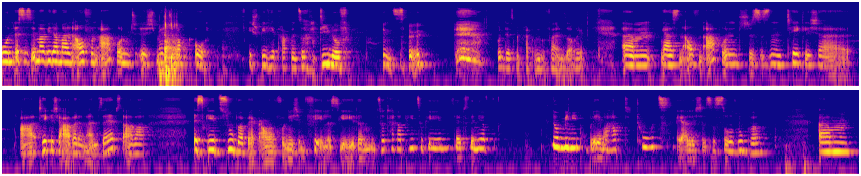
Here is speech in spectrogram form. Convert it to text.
Und es ist immer wieder mal ein Auf und Ab. Und ich möchte noch. Oh, ich spiele hier gerade mit so einem Dino Und der ist mir gerade umgefallen, sorry. Ähm, ja, es ist ein Auf und Ab und es ist ein täglicher, tägliche Arbeit an einem selbst, aber es geht super bergauf und ich empfehle es jedem, zur Therapie zu gehen. Selbst wenn ihr nur Mini-Probleme habt, tut's. Ehrlich, es ist so super. Ähm,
